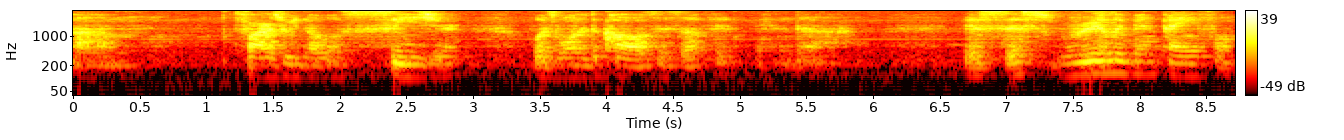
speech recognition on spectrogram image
Um, as far as we know, a seizure was one of the causes of it, and uh, it's it's really been painful.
